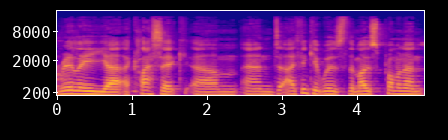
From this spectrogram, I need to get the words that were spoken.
really uh, a classic, um, and I think it was the most prominent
